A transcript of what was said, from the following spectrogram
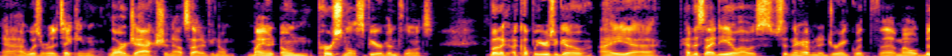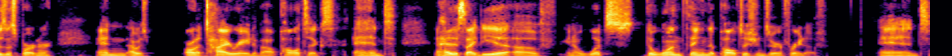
uh, I wasn't really taking large action outside of you know my own personal sphere of influence. But a, a couple years ago, I uh, had this idea. I was sitting there having a drink with uh, my old business partner, and I was on a tirade about politics, and I had this idea of you know what's the one thing that politicians are afraid of, and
